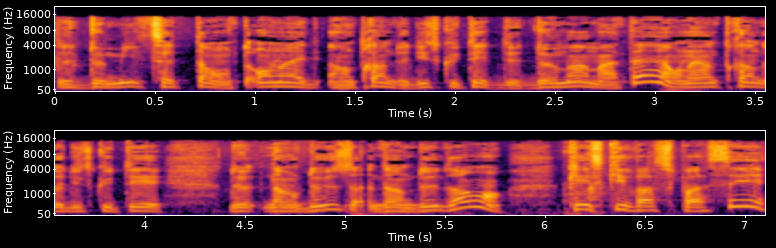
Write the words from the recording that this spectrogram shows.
de 2070. On est en train de discuter de demain matin. On est en train de discuter de, dans deux, dans deux ans. Qu'est-ce qui va se passer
